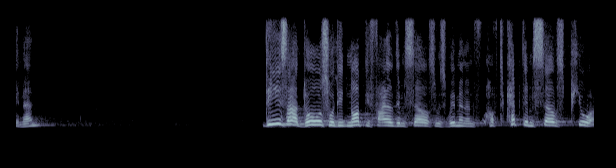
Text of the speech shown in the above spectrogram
Amen. These are those who did not defile themselves with women and have kept themselves pure.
